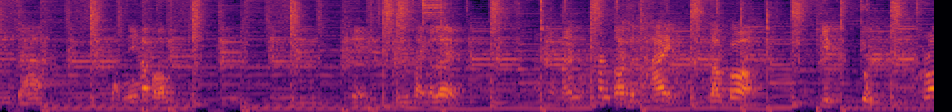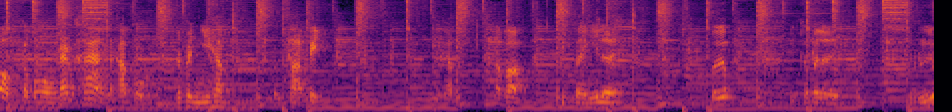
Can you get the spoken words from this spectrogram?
นี่จ้าแบบนี้ครับผมโอเคดูใส่กันเลยหลังจากนั้นขั้นตอนสุดท้ายเราก็หยิบจุกครอบกระบองด้านข้างนะครับ ผมจะเป็นอย่างนี้ครับบนฝาปิด ครับ แล้วก็ปิดไปอย่างนี้เลยปึ๊บปิดเข้าไปเลยหรือ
